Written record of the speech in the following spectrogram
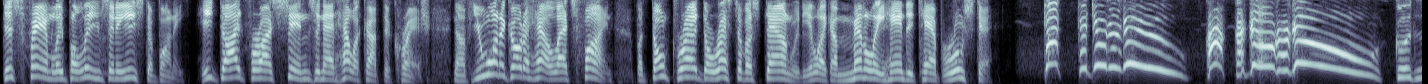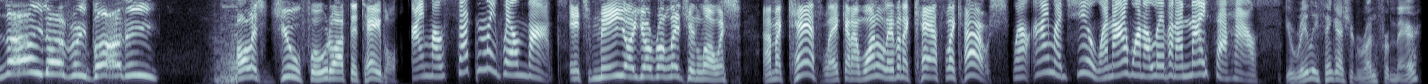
this family believes in the Easter Bunny. He died for our sins in that helicopter crash. Now, if you want to go to hell, that's fine. But don't drag the rest of us down with you like a mentally handicapped rooster. Cock-a-doodle-doo! Cock-a-doodle-doo! Good night, everybody! All this Jew food off the table. I most certainly will not. It's me or your religion, Lois. I'm a Catholic and I want to live in a Catholic house. Well, I'm a Jew, and I want to live in a nicer house. You really think I should run for mayor?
